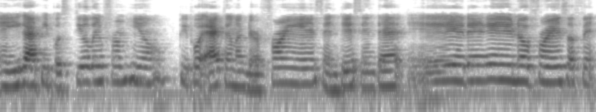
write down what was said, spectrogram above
and you got people stealing from him, people acting like they're friends and this and that. And there ain't no friends or fam-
